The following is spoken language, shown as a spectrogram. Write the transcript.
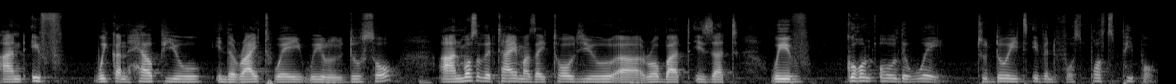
And if we can help you in the right way, we will do so. And most of the time, as I told you, uh, Robert, is that we've gone all the way to do it even for sports people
